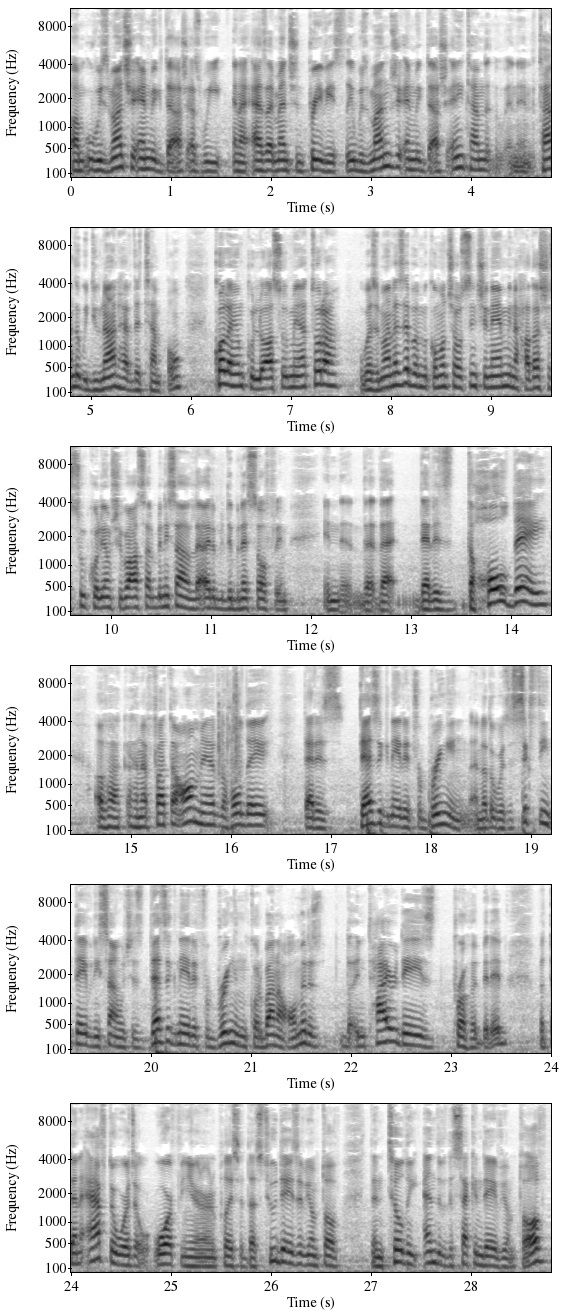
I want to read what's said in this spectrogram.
um, and mikdash, as we and as I mentioned previously, and mikdash. Any time that in the time that we do not have the temple, כל היום כולו אסור מן התורה. ובזמן הזה במקומות שעושים שניהם מן החדש אסור כל יום שבעה עשר בניסן לערב דבני סופרים. That that that is the whole day of hanafat Omer, the whole day that is designated for bringing. In other words, the 16th day of Nisan, which is designated for bringing korban Omer, is the entire day is prohibited. But then afterwards, or if you're in a place that does two days of Yom Tov, then till the end of the second day of Yom Tov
